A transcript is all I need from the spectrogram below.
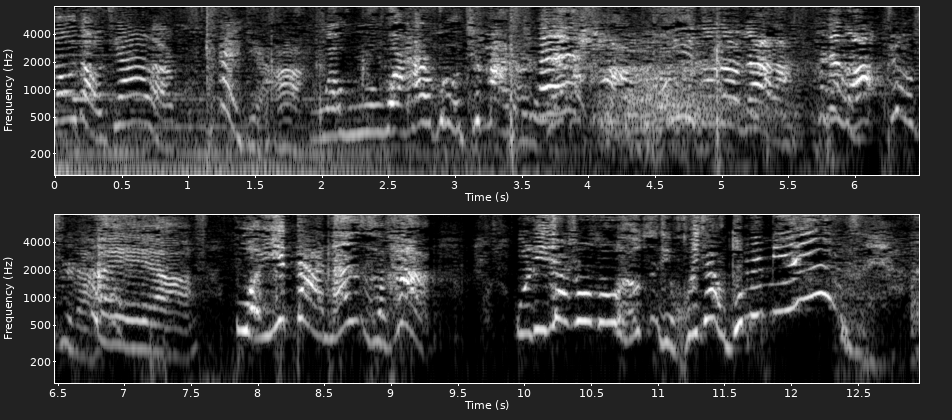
都到家了，快点儿！我我我还是回我亲妈那儿去。哎，好不容易都到这儿了，快点走。就是的。哎呀，我一大男子汉，我离家出走，我又自己回家，我多没面子呀！你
